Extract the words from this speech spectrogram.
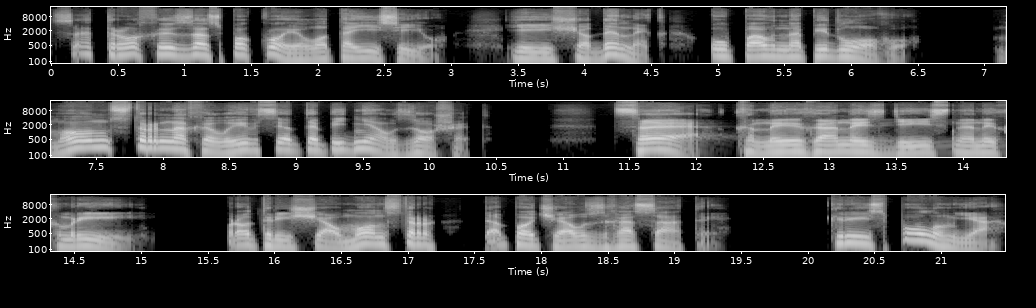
Це трохи заспокоїло Таїсію. Її щоденник упав на підлогу. Монстр нахилився та підняв зошит. Це книга нездійснених мрій, протріщав монстр та почав згасати. Крізь полум'я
